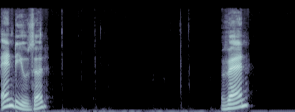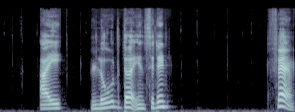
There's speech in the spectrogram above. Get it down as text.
end user, when I load the incident fair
